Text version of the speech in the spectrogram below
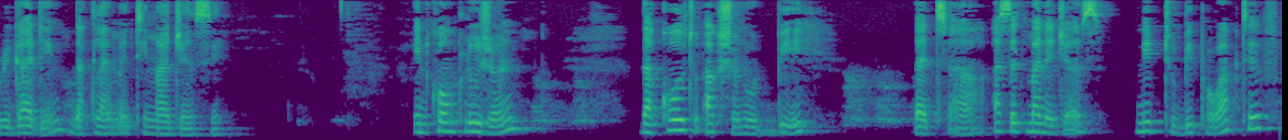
regarding the climate emergency. In conclusion, the call to action would be that uh, asset managers need to be proactive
